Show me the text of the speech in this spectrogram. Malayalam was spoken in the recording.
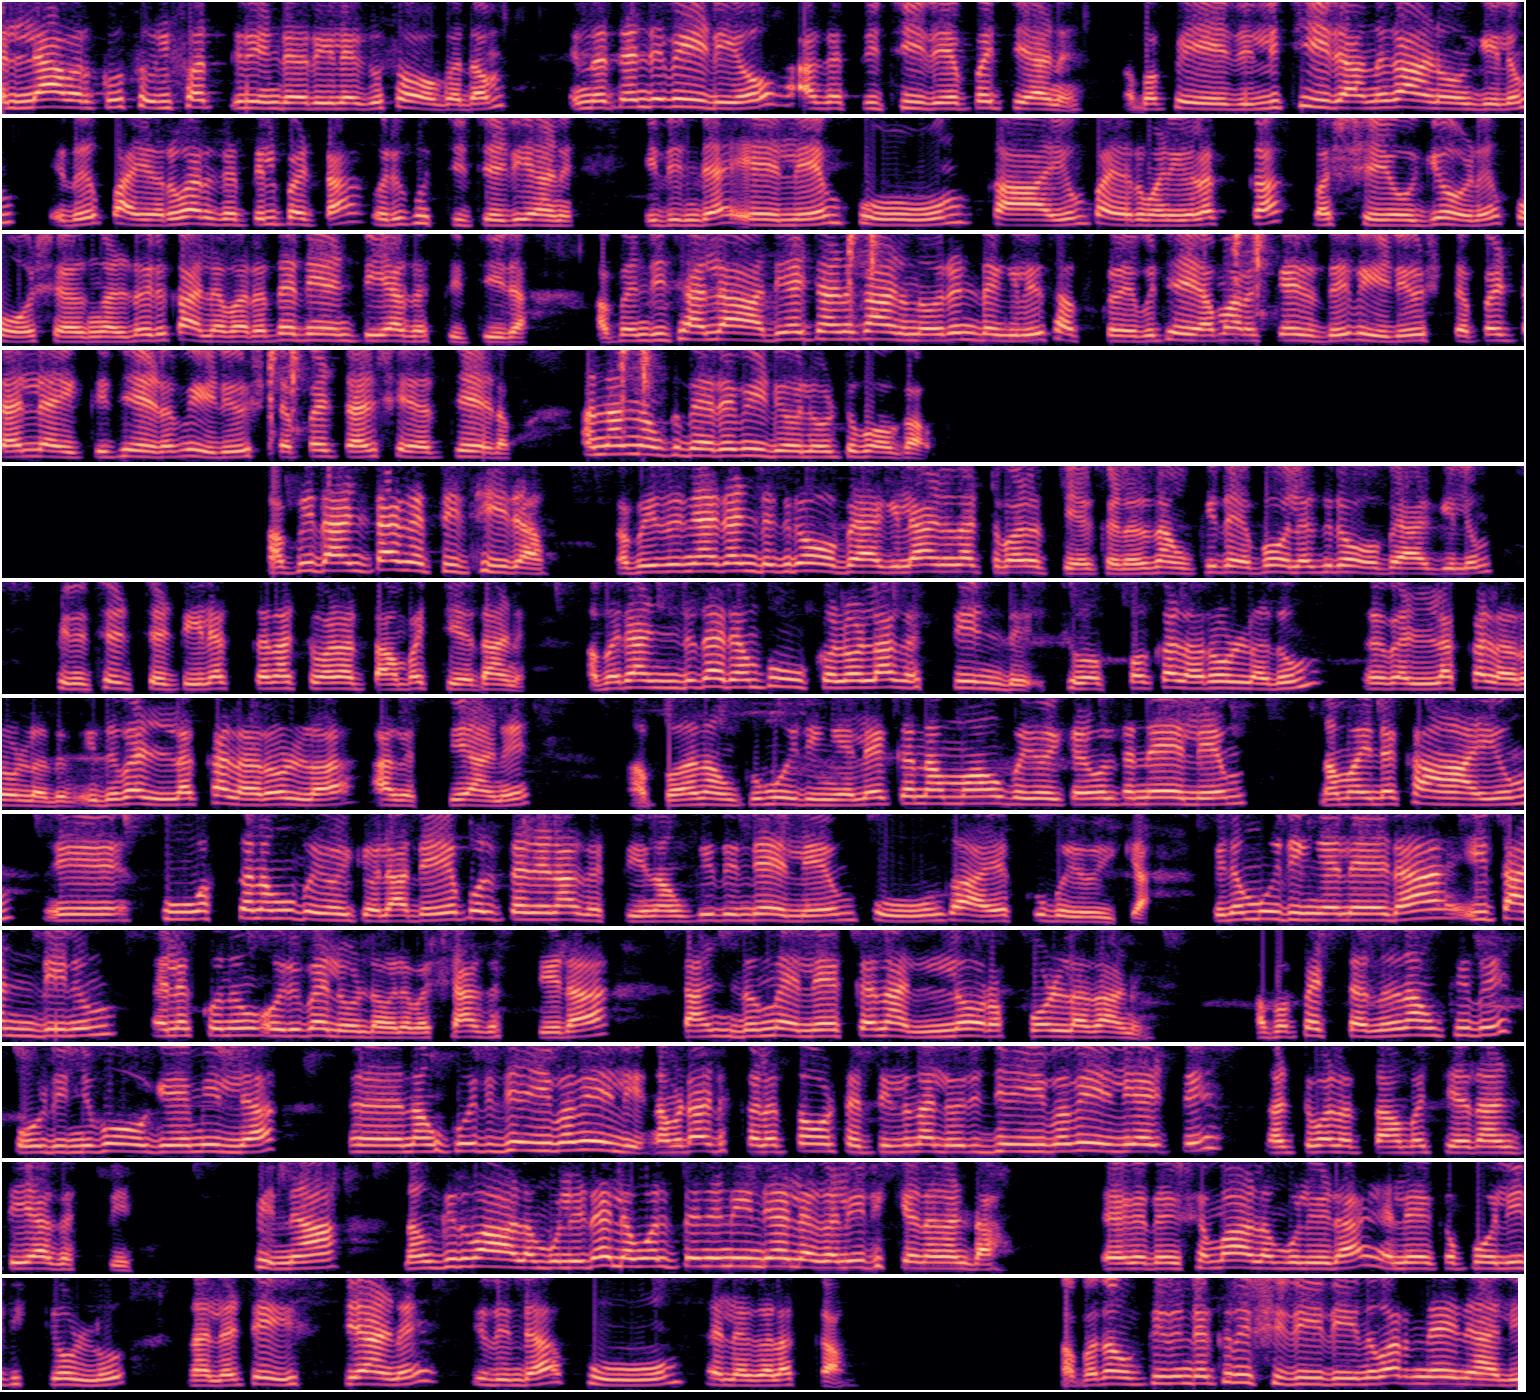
എല്ലാവർക്കും സുൽഫത്ത് ഗ്രീൻ ഡയറിയിലേക്ക് സ്വാഗതം. ഇന്നത്തെ എന്റെ വീഡിയോ അകത്തി ചീരയെ പറ്റിയാണ്. അപ്പൊ പേരിൽ ചീരാന്ന് കാണുമെങ്കിലും ഇത് പയർ വർഗത്തിൽപ്പെട്ട ഒരു കുറ്റിച്ചെടിയാണ്. ഇതിന്റെ ഇലയും പൂവും കായും പയറുമണികളൊക്കെ ഭക്ഷ്യയോഗ്യമാണ്. പോഷകങ്ങളുടെ ഒരു കലവറ തന്നെയാണ് ഈ അകത്തിച്ചീര. അപ്പൊ എന്റെ വെച്ചാൽ ആദ്യമായിട്ടാണ് കാണുന്നവരുണ്ടെങ്കിൽ സബ്സ്ക്രൈബ് ചെയ്യാൻ മറക്കരുത്. വീഡിയോ ഇഷ്ടപ്പെട്ടാൽ ലൈക്ക് ചെയ്യണം. വീഡിയോ ഇഷ്ടപ്പെട്ടാൽ ഷെയർ ചെയ്യണം. എന്നാൽ നമുക്ക് നേരെ വീഡിയോയിലോട്ട് പോകാം. അപ്പൊ ഇതാണ് അകത്തിച്ചീര അപ്പൊ ഇത് ഞാൻ രണ്ട് ഗ്രോ ബാഗിലാണ് നട്ട് വളർത്തിയേക്കുന്നത് നമുക്ക് ഇതേപോലെ ഗ്രോ ബാഗിലും പിന്നെ ചെടിച്ചട്ടിയിലൊക്കെ നട്ട് വളർത്താൻ പറ്റിയതാണ്. അപ്പൊ രണ്ട് തരം പൂക്കളുള്ള അകത്തി ഉണ്ട് ചുവപ്പ കളറുള്ളതും വെള്ള കളറുള്ളതും. ഇത് വെള്ള കളറുള്ള അകത്തിയാണ്. അപ്പൊ നമുക്ക് മുരിങ്ങയിലൊക്കെ നമ്മ ഉപയോഗിക്കണ പോലെ തന്നെ ഇലയും നമ്മ അതിന്റെ കായും പൂവൊക്കെ നമ്മ ഉപയോഗിക്കുമല്ലോ. അതേപോലെ തന്നെയാണ് അകത്തി. നമുക്ക് ഇതിന്റെ ഇലയും പൂവും കായൊക്കെ ഉപയോഗിക്കാം. പിന്നെ മുരിങ്ങലയുടെ ഈ തണ്ടിനും ഇലക്കൊന്നും ഒരു ബലം ഉണ്ടാവില്ല. പക്ഷെ അകത്തിയുടെ തണ്ടും ഇലയൊക്കെ നല്ല ഉറപ്പുള്ളതാണ്. അപ്പൊ പെട്ടെന്ന് നമുക്കിത് ഒടിഞ്ഞു പോവുകയുമില്ല. നമുക്കൊരു ജൈവ വേലി നമ്മുടെ അടുക്കള തോട്ടത്തിൽ നല്ലൊരു ജൈവ വേലിയായിട്ട് നട്ട് വളർത്താൻ പറ്റിയതാണ് ഈ അകത്തി. പിന്നെ നമുക്കിത് വാളംപുളിയുടെ ഇല പോലെ തന്നെയാണ് ഇതിന്റെ ഇലകൾ ഇരിക്കണ കണ്ട. ഏകദേശം വാളംപുളിയുടെ ഇലയൊക്കെ പോലെ ഇരിക്കുള്ളൂ. നല്ല ടേസ്റ്റിയാണ് ഇതിന്റെ പൂവും ഇലകളൊക്കെ. അപ്പൊ നമുക്ക് ഇതിന്റെ കൃഷി രീതി എന്ന് പറഞ്ഞു കഴിഞ്ഞാൽ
